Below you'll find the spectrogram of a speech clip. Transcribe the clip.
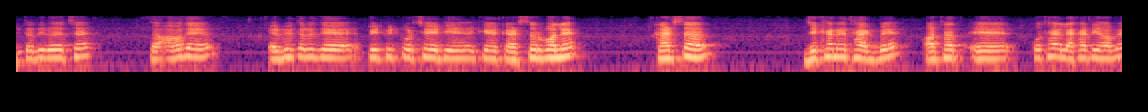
ইত্যাদি রয়েছে। তো আমাদের এর ভিতরে যে পিটপিট করছে, এটিকে কার্সার বলে। কার্সার যেখানে থাকবে, অর্থাৎ এ কোথায় লেখাটি হবে,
